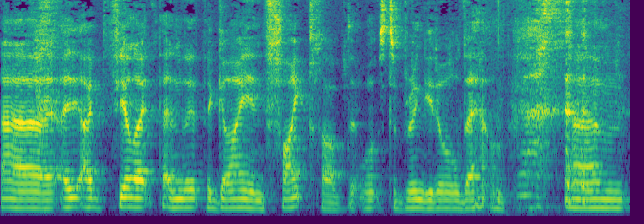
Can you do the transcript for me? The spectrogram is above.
Uh, I, I feel like then the, the guy in Fight Club that wants to bring it all down. Um,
